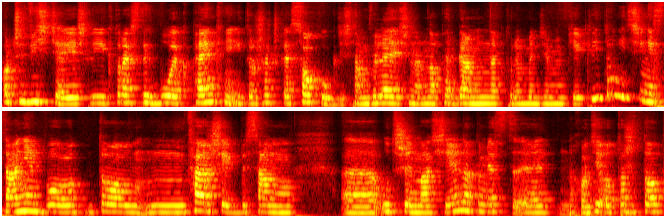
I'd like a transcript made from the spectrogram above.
Oczywiście, jeśli któraś z tych bułek pęknie i troszeczkę soku gdzieś tam wyleje się nam na pergamin, na którym będziemy piekli, to nic się nie stanie, bo to mm, farsz jakby sam utrzyma się. Natomiast e, chodzi o to, że to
